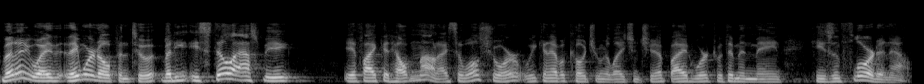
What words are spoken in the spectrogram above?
but anyway, they weren't open to it. But he, he still asked me if I could help him out. I said, well, sure. We can have a coaching relationship. I had worked with him in Maine. He's in Florida now.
